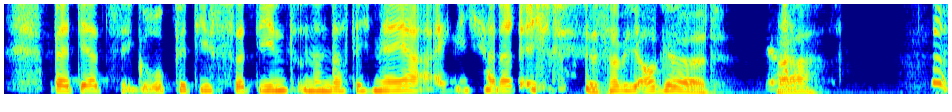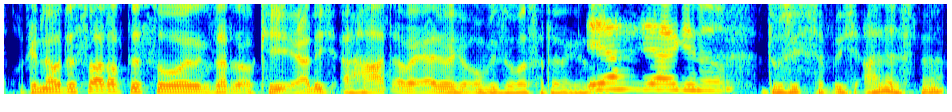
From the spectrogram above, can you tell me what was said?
bei der Zielgruppe, die es verdient. Und dann dachte ich mir, ja, eigentlich hat er recht. Das habe ich auch gehört. Ja. ja. Genau, das war doch das, er gesagt hat, okay, ehrlich, hart, aber ehrlich, irgendwie sowas hat er gesagt. Ja, ja, genau. Du siehst ja wirklich alles, ne?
